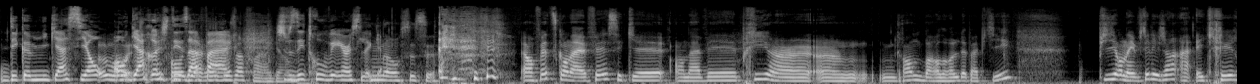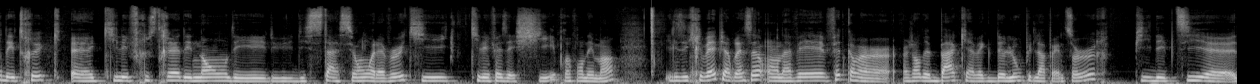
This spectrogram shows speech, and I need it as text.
des communications, on garoche on des garoche affaires. des affaires, Je vous ai trouvé un slogan. Non, c'est ça. en fait, ce qu'on avait fait, c'est que on avait pris un, un- une grande banderole de papier, puis on a invité les gens à écrire des trucs euh, qui les frustraient, des noms, des, des, des citations, whatever, qui, qui les faisaient chier profondément. Ils écrivaient, puis après ça, on avait fait comme un, genre de bac avec de l'eau puis de la peinture, puis des petits euh,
